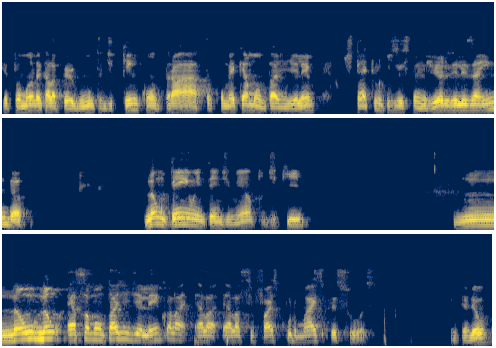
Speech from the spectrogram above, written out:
retomando aquela pergunta de quem contrata, como é que é a montagem de elenco, os técnicos estrangeiros, eles ainda não têm o um entendimento de que não, não, essa montagem de elenco, ela, ela, ela se faz por mais pessoas, entendeu?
